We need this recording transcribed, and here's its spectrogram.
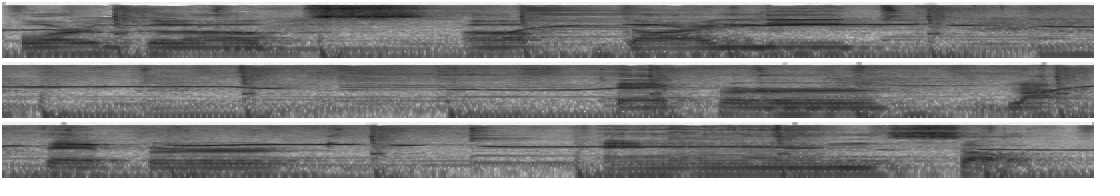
4 cloves of garlic, pepper, black pepper, and salt.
